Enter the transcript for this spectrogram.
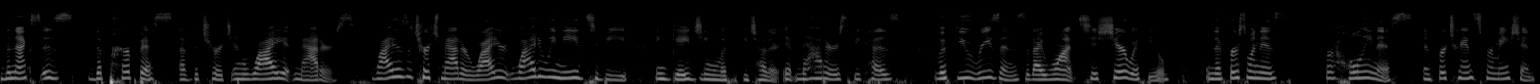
The next is the purpose of the church and why it matters. Why does the church matter? Why, are, why do we need to be engaging with each other? It matters because of a few reasons that I want to share with you. And the first one is for holiness and for transformation.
